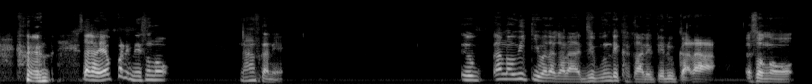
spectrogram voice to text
だからやっぱりね、その、なんすかね、えあのウィキはだから自分で書かれてるから、その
